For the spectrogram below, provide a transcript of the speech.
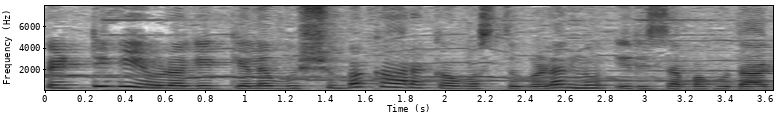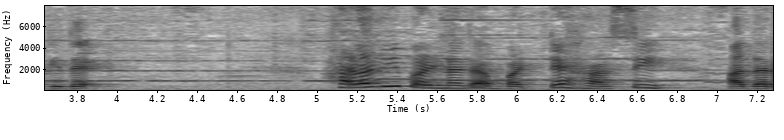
ಪೆಟ್ಟಿಗೆಯೊಳಗೆ ಕೆಲವು ಶುಭಕಾರಕ ವಸ್ತುಗಳನ್ನು ಇರಿಸಬಹುದಾಗಿದೆ. ಹಳದಿ ಬಣ್ಣದ ಬಟ್ಟೆ ಹಾಸಿ ಅದರ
